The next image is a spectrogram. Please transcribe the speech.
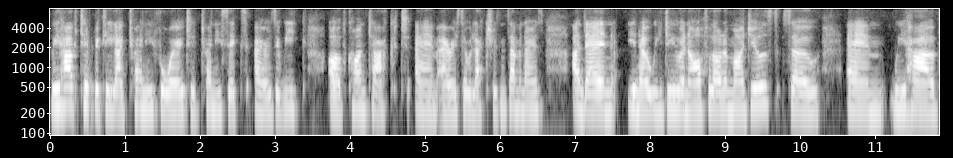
we have typically like 24 to 26 hours a week of contact um, hours, so lectures and seminars. And then, you know, we do an awful lot of modules. So um, we have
